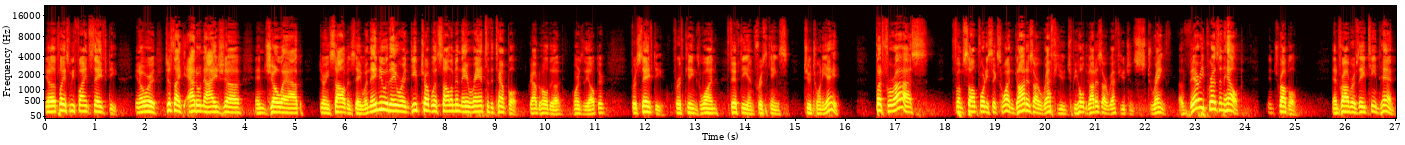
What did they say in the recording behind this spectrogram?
You know, the place we find safety. You know, we're just like Adonijah and Joab during Solomon's day. When they knew they were in deep trouble with Solomon, they ran to the temple, grabbed hold of the horns of the altar. for safety. 1 Kings 1 50 and 1 Kings 2 28. But for us, from Psalm 46 1, God is our refuge. Behold, God is our refuge and strength, a very present help in trouble. And Proverbs 18 10,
